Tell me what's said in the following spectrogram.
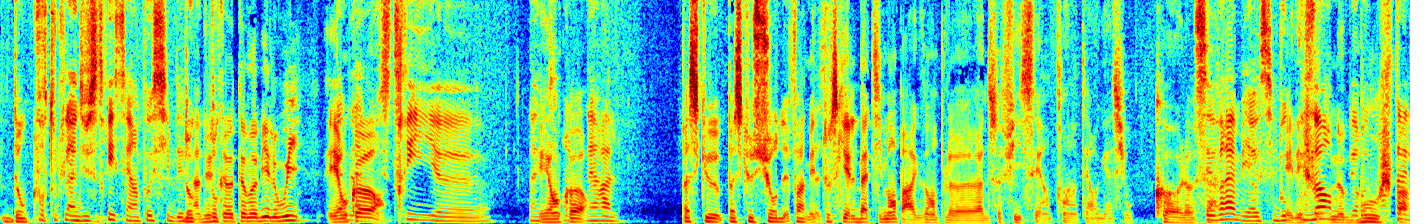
Donc, pour toute l'industrie, c'est impossible. Donc, l'industrie automobile, oui, et encore. L'industrie, euh, Et encore. En général. Parce que, parce que sur des. Mais tout ce qui est le bâtiment, par exemple, euh, Anne-Sophie, c'est un point d'interrogation colossal. C'est vrai, mais il y a aussi beaucoup de normes ne bougent pas,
